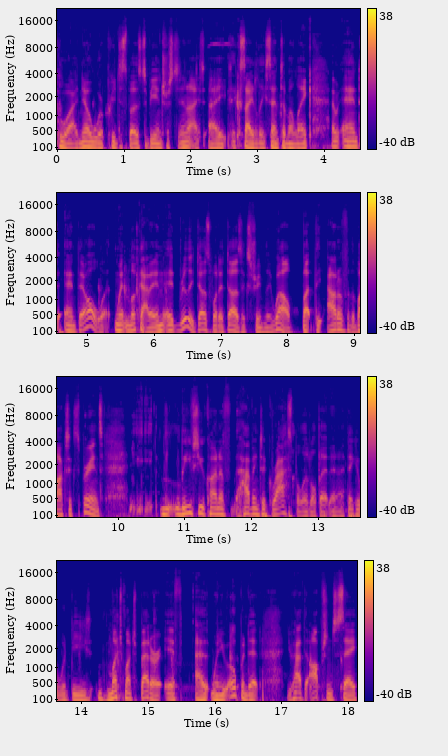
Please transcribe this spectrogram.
who I know were predisposed to be interested in. I, I excitedly sent them a link, and and, and they all went and looked at it, and it really does what it does extremely well. But the out of the box experience leaves you kind of having to grasp a little bit, and I think it would be much much better if as, when you opened it, you had the option to say,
